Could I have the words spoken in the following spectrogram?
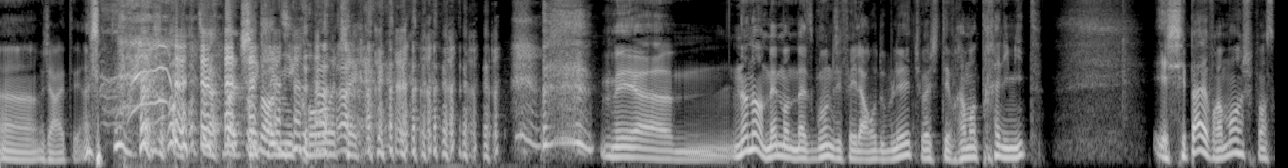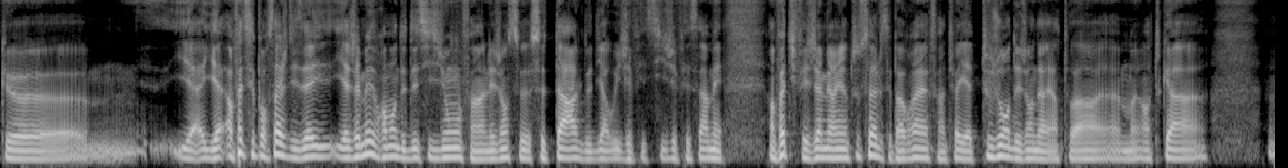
Euh, j'ai arrêté. hein. Check compte. le micro, check. Mais euh, non, non, même en ma seconde, j'ai failli la redoubler. Tu vois, j'étais vraiment très limite. Et je sais pas, vraiment, je pense que euh, il y a, il y a- en fait, c'est pour ça que je disais, il y a jamais vraiment de décision. Enfin, les gens se, se targuent de dire oui, j'ai fait ci, j'ai fait ça, mais en fait, tu fais jamais rien tout seul. C'est pas vrai. Enfin, tu vois, il y a toujours des gens derrière toi. Euh, en tout cas, euh,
